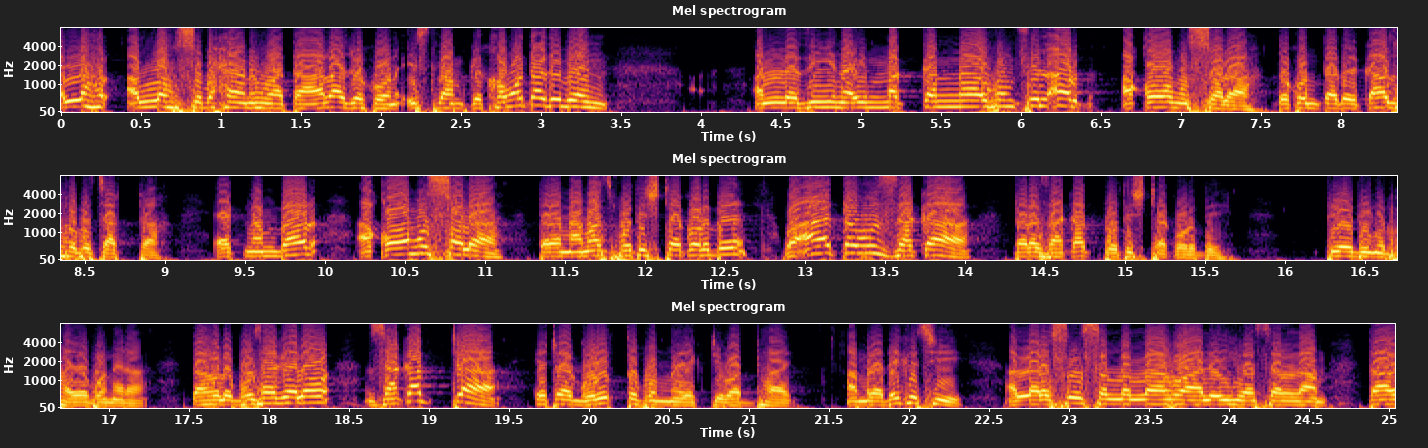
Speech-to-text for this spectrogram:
আল্লাহ আল্লাহ ওয়া যখন ইসলামকে ক্ষমতা দিবেন, আল্লাযীনা ইম্মাক্কান্নাহুম ফিল আরদ, আকামুস তখন তাদের কাজ হবে চারটা। এক নাম্বার, আকামুস তারা নামাজ প্রতিষ্ঠা করবে, ওয়া আতাউজ যাকা তারা যাকাত প্রতিষ্ঠা করবে। প্রিয় দিনী ভাই বোনেরা, তাহলে বোঝা গেল জাকাতটা এটা গুরুত্বপূর্ণ একটি অধ্যায়। আমরা দেখেছি আল্লাহ রসুল সাল্লাহ আলহি আসাল্লাম তার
